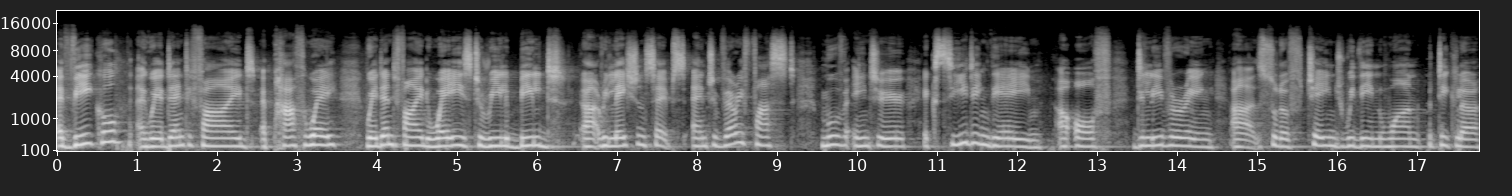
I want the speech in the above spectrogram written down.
a vehicle and we identified a pathway. We identified ways to really build uh, relationships and to very fast move into exceeding the aim uh, of delivering uh, sort of change within one particular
